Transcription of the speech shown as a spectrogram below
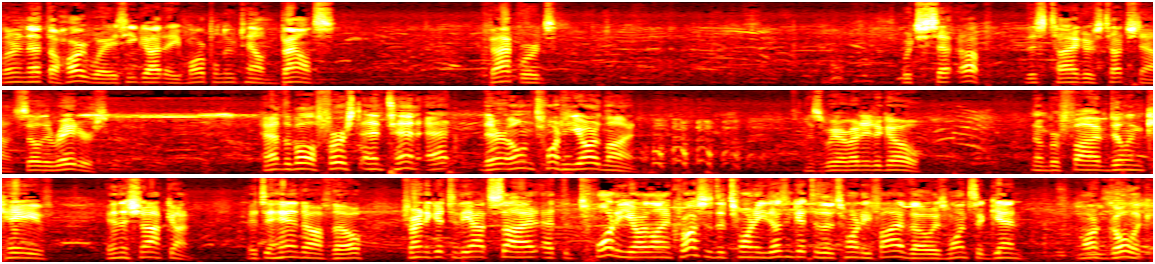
Learned that the hard way as he got a Marple Newtown bounce backwards, which set up this Tigers touchdown. So the Raiders have the ball first and 10 at their own 20 yard line as we are ready to go. Number five, Dylan Cave in the shotgun. It's a handoff, though. Trying to get to the outside at the 20 yard line. Crosses the 20. Doesn't get to the 25, though, is once again Mark Golick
